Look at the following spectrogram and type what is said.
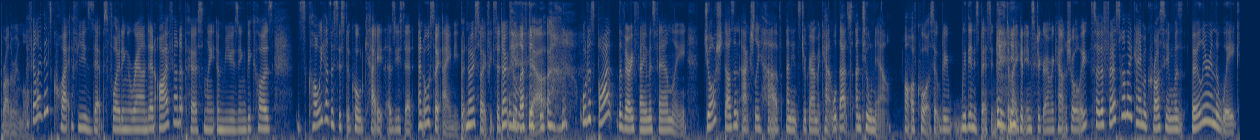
brother in law. I feel like there's quite a few Szeps floating around, and I found it personally amusing because Chloe has a sister called Kate, as you said, and also Amy, but no Sophie, so don't feel left out. Well, despite the very famous family, Josh doesn't actually have an Instagram account. Well, that's until now. oh, of course, it would be within his best interest to make an Instagram account, surely. So the first time I came across him was earlier in the week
